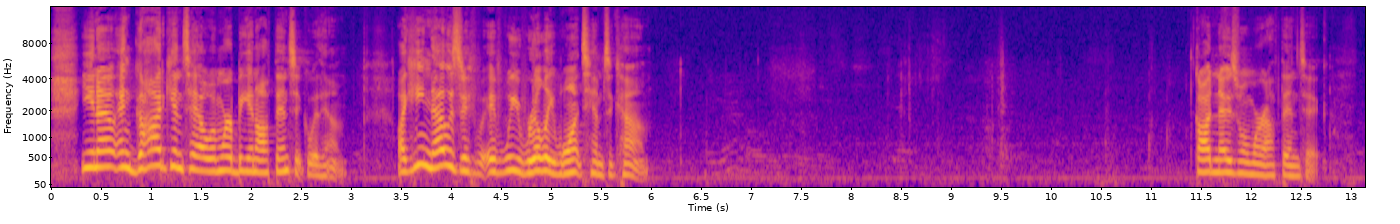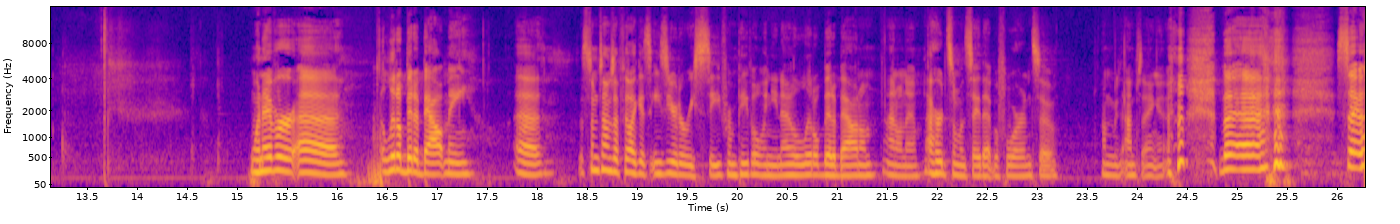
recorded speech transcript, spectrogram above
you know, and God can tell when we're being authentic with Him. Like, He knows if, if we really want Him to come. God knows when we're authentic whenever uh, a little bit about me. Uh, sometimes I feel like it's easier to receive from people when you know a little bit about them. I don't know. I heard someone say that before, and so I'm, I'm saying it. but uh, so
